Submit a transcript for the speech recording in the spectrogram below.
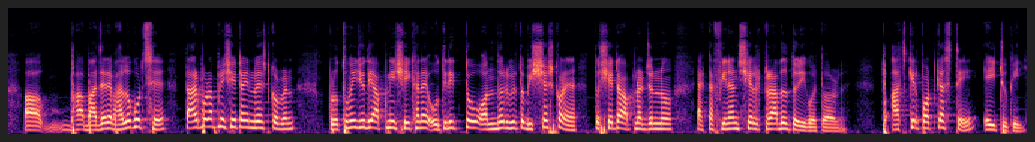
বাজারে ভালো করছে, তারপর আপনি সেটা ইনভেস্ট করবেন। প্রথমেই যদি আপনি সেইখানে অতিরিক্ত অন্ধর্বিত বিশ্বাস করেন, তো সেটা আপনার জন্য একটা ফিনান্সিয়াল ট্রাভেল তৈরি করতে পারবে। তো আজকের পডকাস্টে এইটুকুই।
